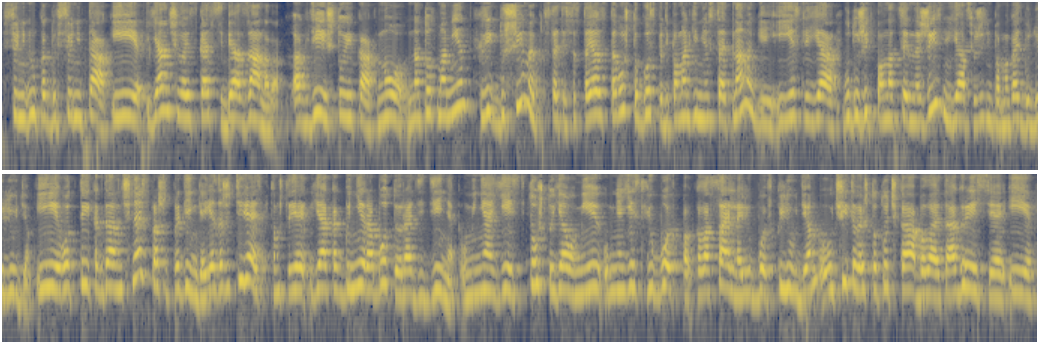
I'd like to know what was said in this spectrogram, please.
все не, ну как бы все не так. И я начала искать себя заново. А где и что и как. Но на тот момент крик души мой, кстати, состоял из того, что Господи, помоги мне встать на ноги, и если я буду жить полноценной жизнью, я всю жизнь помогать буду людям. И вот ты, когда начинаешь спрашивать про деньги, а я даже теряюсь, потому что я, я как бы не работаю ради денег. У меня есть то, что я умею, у меня есть любовь, колоссальная любовь к людям. Учитывая, что точка А была это агрессия и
